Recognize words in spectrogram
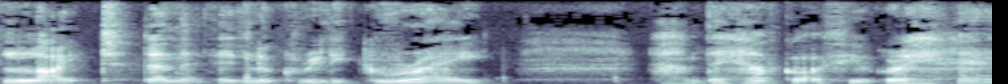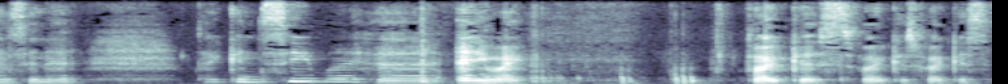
light, don't they? They look really grey. Um, they have got a few grey hairs in it. I can see my hair. Anyway, focus, focus, focus.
